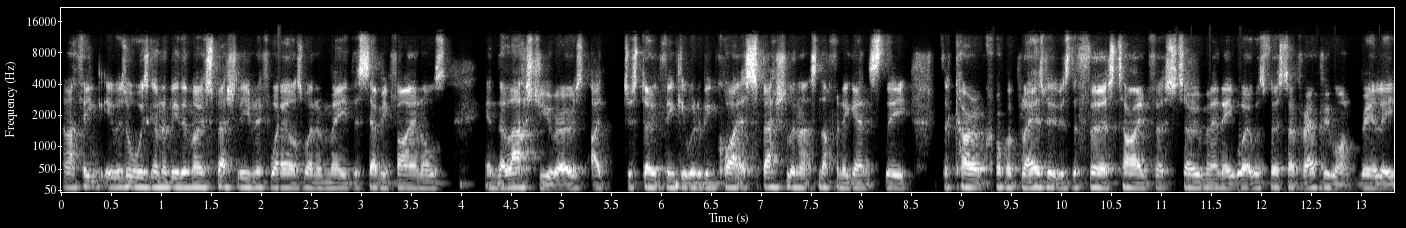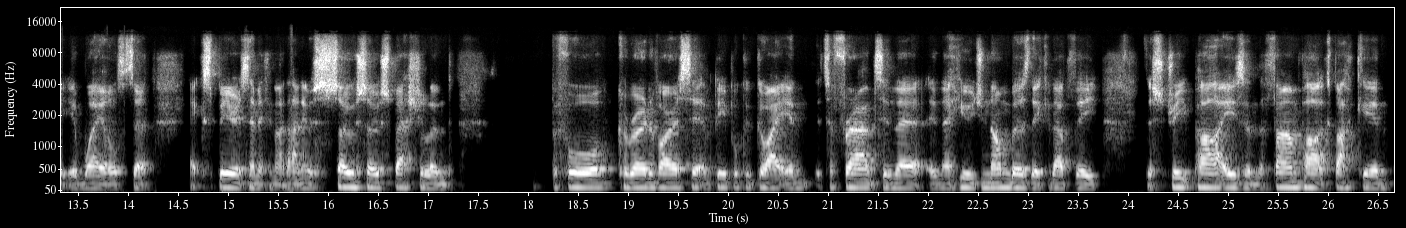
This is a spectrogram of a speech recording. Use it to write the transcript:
And I think it was always going to be the most special, even if Wales went and made the semi finals in the last Euros. I just don't think it would have been quite as special. And that's nothing against the, the current crop of players, but it was the first time for so many, well, it was first time for everyone really in Wales to experience anything like that. And it was so, so special. And before coronavirus hit and people could go out in to France in their in their huge numbers, they could have the the street parties and the fan parks back in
